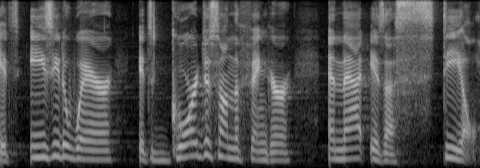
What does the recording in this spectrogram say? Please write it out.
It's easy to wear. It's gorgeous on the finger, and that is a steal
